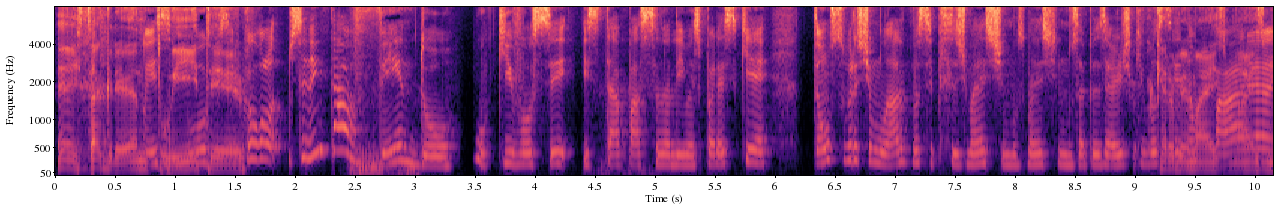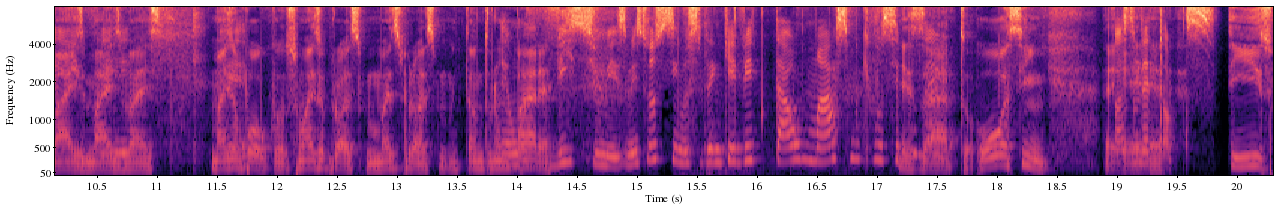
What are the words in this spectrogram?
É, Instagram, Twitter. Você, você, nem tá vendo o que você está passando ali, mas parece que é tão sobreestimulado que você precisa de mais estímulos, mais estímulos, apesar de que você Quero ver não mais, mais, mais, mais, mais. Mais é. um pouco, mais o próximo, mais o próximo. Então tu não é um para. vício mesmo. Isso sim, você tem que evitar o máximo que você Exato. Ou assim, Faça um detox. Isso,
